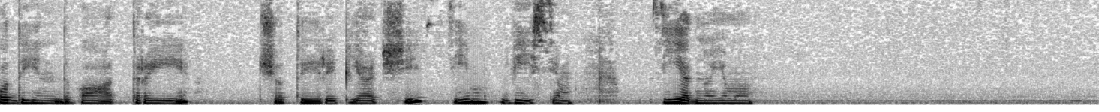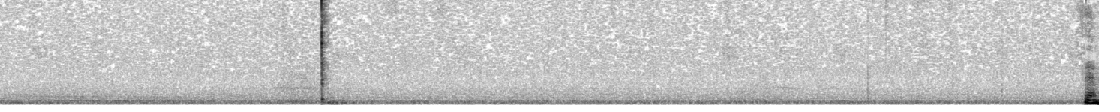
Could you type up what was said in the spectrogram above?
1, 2, 3, 4, 5, 6, 7, 8. З'єднуємо. Все.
